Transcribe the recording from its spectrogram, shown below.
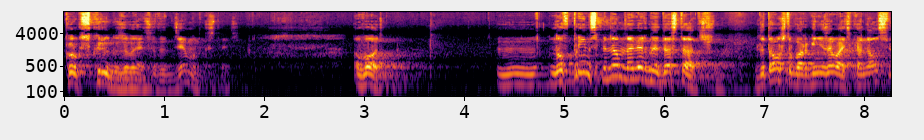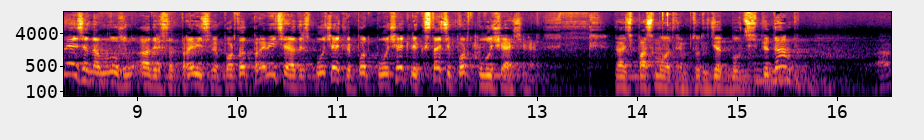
Corkscrew называется этот демон, кстати. Вот. Но, в принципе, нам, наверное, достаточно. Для того, чтобы организовать канал связи, нам нужен адрес отправителя, порт отправителя, адрес получателя, порт получателя, кстати, порт получателя. Давайте посмотрим. Тут где-то был TCP-дамп. А?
